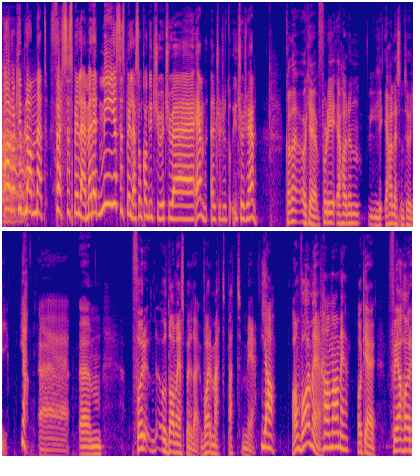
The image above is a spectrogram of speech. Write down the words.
har dere blandet første spillet med det nyeste spillet som kom i 2021? Eller 2021? kan jeg, ok, fordi jeg har, en, jeg har lest en teori. Ja. Eh, um, for, og da må jeg spørre deg, var Matt Pat med? Ja, Han var med! han var med. Ok, For jeg har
